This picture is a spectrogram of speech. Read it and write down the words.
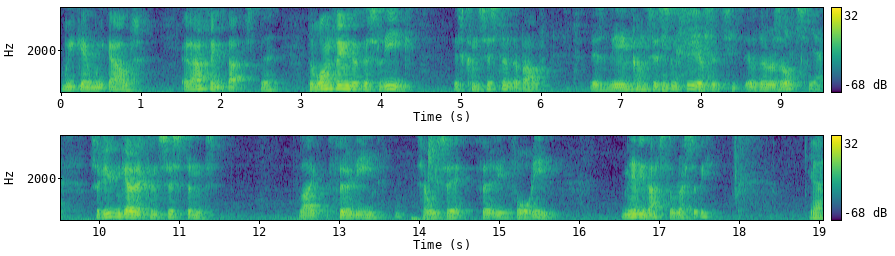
week in week out and I think that's the the one thing that this league is consistent about is the inconsistency, Inconsistency. of the of the results Yeah. so if you can get a consistent like 13 shall we say 13 14 maybe that's the recipe Yeah,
